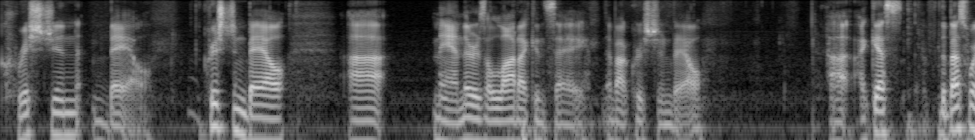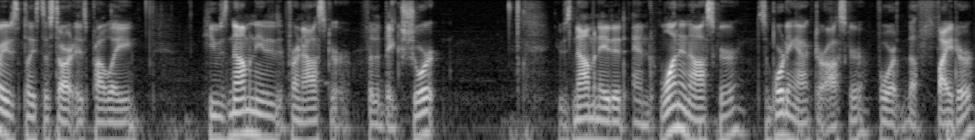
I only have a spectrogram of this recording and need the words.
Christian Bale. Christian Bale, uh, man, there's a lot I can say about Christian Bale. Uh, I guess the best way, place to start is probably he was nominated for an Oscar for The Big Short. He was nominated and won an Oscar, supporting actor Oscar, for The Fighter,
